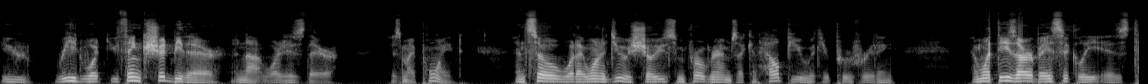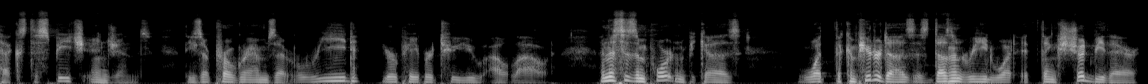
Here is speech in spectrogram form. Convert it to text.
you read what you think should be there and not what is there, is my point. And so what I want to do is show you some programs that can help you with your proofreading. And what these are basically is text-to-speech engines. These are programs that read your paper to you out loud. And this is important because what the computer does is doesn't read what it thinks should be there,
